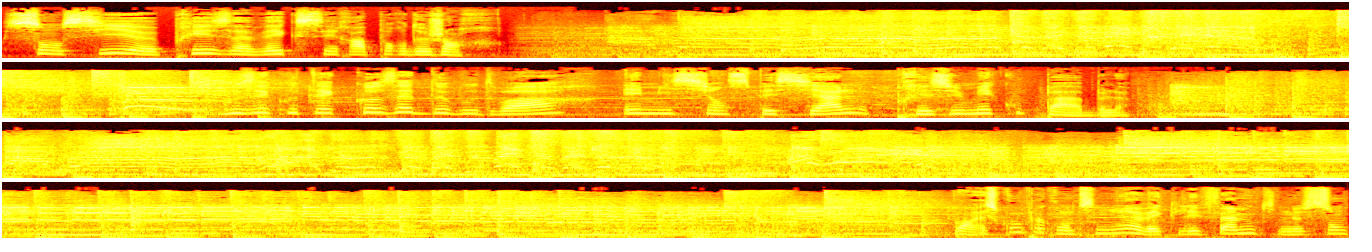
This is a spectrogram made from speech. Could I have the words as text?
sont aussi euh, prises avec ces rapports de genre. Vous écoutez Cosette de Boudoir, émission spéciale présumée coupable. Bon, est-ce qu'on peut continuer avec les femmes qui ne sont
